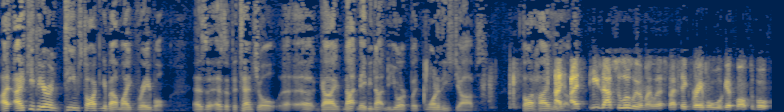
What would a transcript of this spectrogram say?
I, I keep hearing teams talking about Mike Vrabel as a, as a potential uh, uh, guy. Not maybe not New York, but one of these jobs. Thought highly I, of. I, he's absolutely on my list. I think Vrabel will get multiple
